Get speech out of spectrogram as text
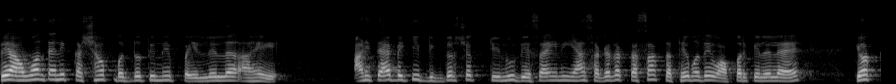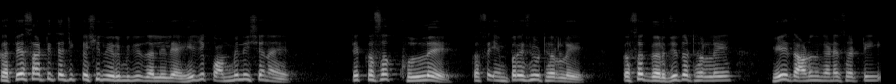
ते आव्हान त्यांनी कशा पद्धतीने पेललेलं आहे? आणि त्यापैकी दिग्दर्शक टिनू देसाईनी या सगळ्याचा कसा कथेमध्ये वापर केलेला आहे? किंवा कथेसाठी त्याची कशी निर्मिती झालेली आहे? हे जे कॉम्बिनेशन आहे ते कसं खुलले कसं इम्प्रेसिव्ह ठरले कसं गरजेचं ठरले हे जाणून घेण्यासाठी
